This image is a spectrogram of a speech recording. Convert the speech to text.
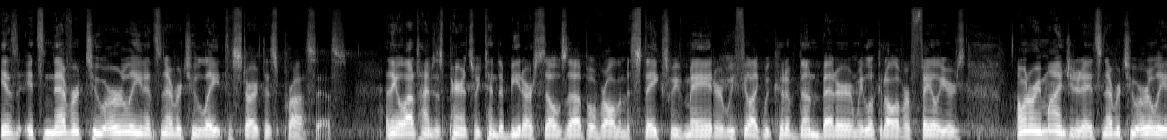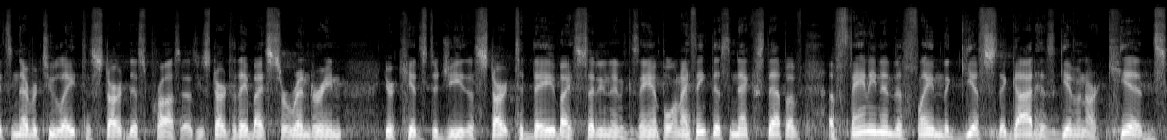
is it's never too early and it's never too late to start this process. I think a lot of times as parents, we tend to beat ourselves up over all the mistakes we've made, or we feel like we could have done better, and we look at all of our failures. I want to remind you today it's never too early, it's never too late to start this process. You start today by surrendering your kids to Jesus. Start today by setting an example. And I think this next step of, of fanning into flame the gifts that God has given our kids,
